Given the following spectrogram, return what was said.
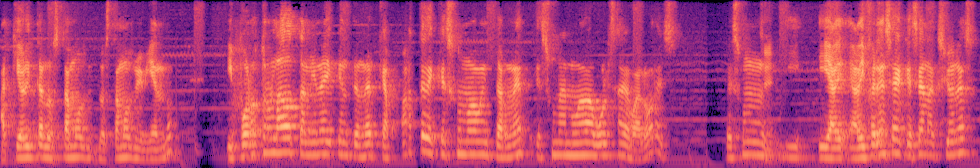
Aquí ahorita lo estamos, lo estamos viviendo. Y por otro lado, también hay que entender que aparte de que es un nuevo Internet, es una nueva bolsa de valores. Es un, Y, a, diferencia de que sean acciones,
